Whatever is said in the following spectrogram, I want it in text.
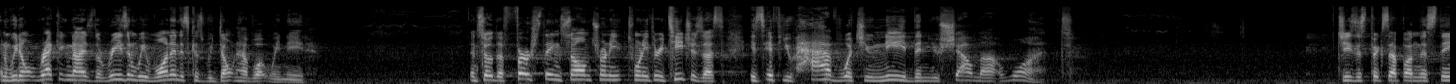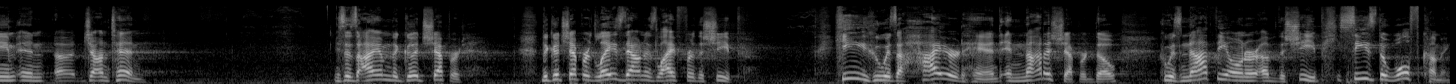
And we don't recognize the reason we want it is because we don't have what we need. And so, the first thing Psalm 20, 23 teaches us is if you have what you need, then you shall not want. Jesus picks up on this theme in uh, John 10. He says, I am the good shepherd. The good shepherd lays down his life for the sheep. He who is a hired hand and not a shepherd, though, who is not the owner of the sheep, he sees the wolf coming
